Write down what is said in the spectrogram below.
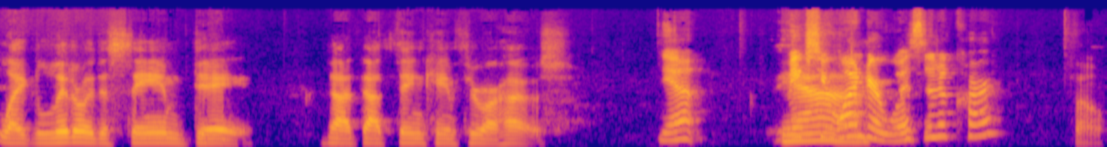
like literally the same day that that thing came through our house. Yeah. Makes you wonder, was it a car? So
